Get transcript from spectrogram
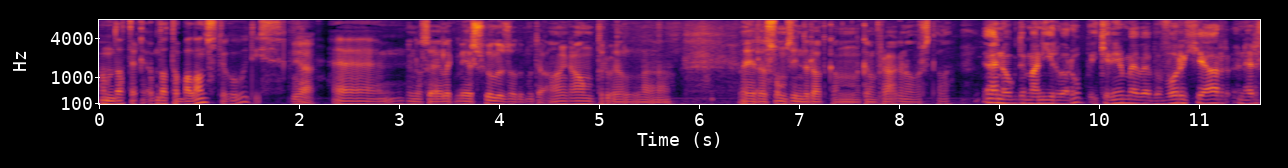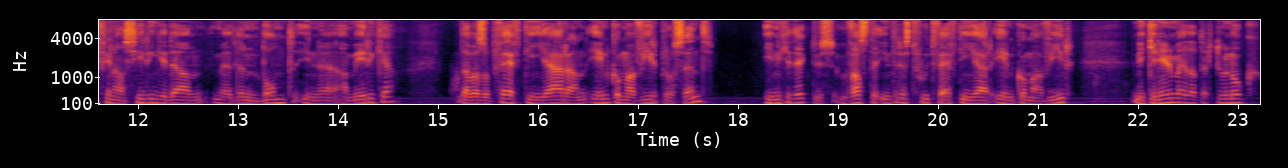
omdat, er, omdat de balans te goed is. Ja. Uh, en dat ze eigenlijk meer schulden zouden moeten aangaan, terwijl uh, je daar soms inderdaad kan, kan vragen over stellen. En ook de manier waarop. Ik herinner me, we hebben vorig jaar een herfinanciering gedaan met een bond in uh, Amerika. Dat was op 15 jaar aan 1,4 procent ingedekt, dus een vaste interestvoet, 15 jaar 1,4. En ik herinner me dat er toen ook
